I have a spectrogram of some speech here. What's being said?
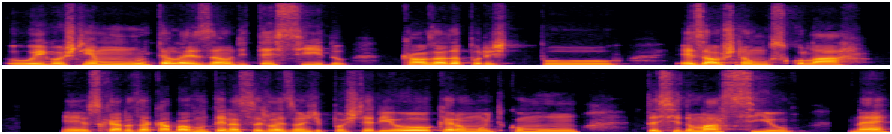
o Eagles tinha muita lesão de tecido causada por, por exaustão muscular. E aí os caras acabavam tendo essas lesões de posterior, que eram muito comum, tecido macio, né?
